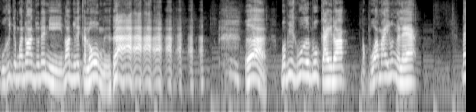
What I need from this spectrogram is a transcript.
กูคือจังมานอนอยู่ในนี่ นอนอยู่ในกะโหลงนี่เออบ่มีผู้อื่นผู้ไก่ดอกบักผัวไม่มึงนั่นแหละ ได้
